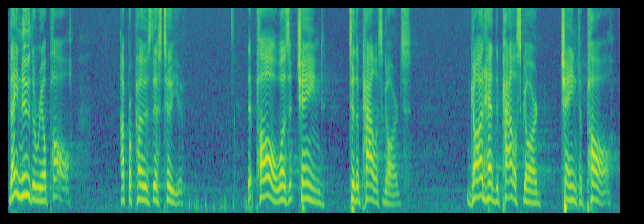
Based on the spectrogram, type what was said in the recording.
They knew the real Paul. I propose this to you that Paul wasn't chained to the palace guards. God had the palace guard chained to Paul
